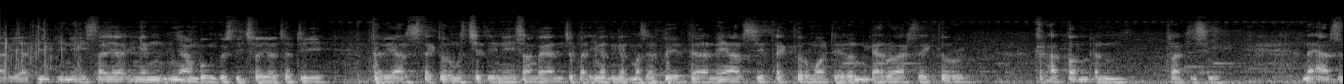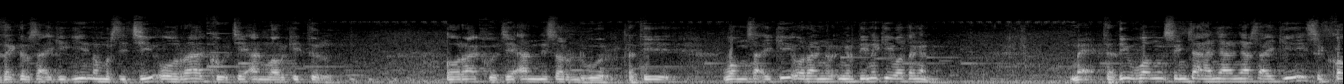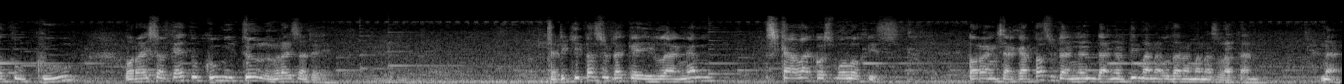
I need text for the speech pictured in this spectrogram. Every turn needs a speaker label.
Speaker 1: Haryadi gini, saya ingin nyambung Gusti Joyo. Jadi dari arsitektur masjid ini sampean coba ingat-ingat Mas beda nih arsitektur modern karo arsitektur keraton dan tradisi. Nah arsitektur saiki iki nomor siji ora gocean lor kidul. Ora gocean nisor dhuwur. Dadi wong saiki ora ngertine kiwa tengen. Nek dadi wong sing cah anyar saiki saka tugu ora iso kae tugu ngidul ora iso deh. Jadi kita sudah kehilangan skala kosmologis. Orang Jakarta sudah nggak ngerti mana utara mana selatan. Nah,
